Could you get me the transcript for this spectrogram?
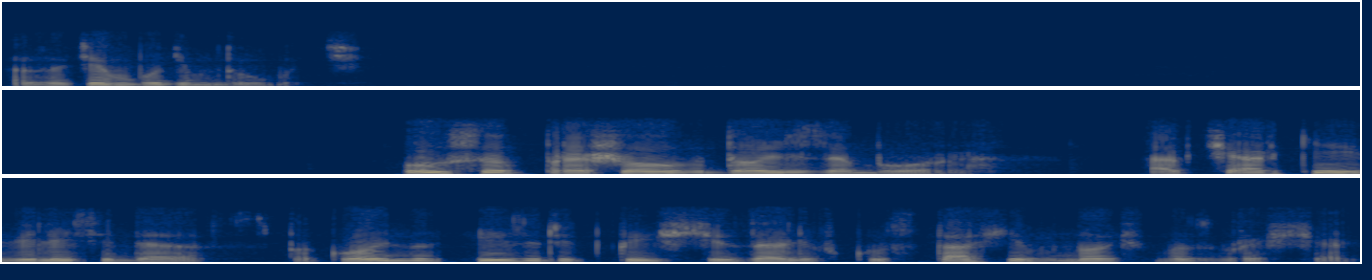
а затем будем думать. Усов прошел вдоль забора. Овчарки вели себя спокойно, изредка исчезали в кустах и вновь возвращались.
